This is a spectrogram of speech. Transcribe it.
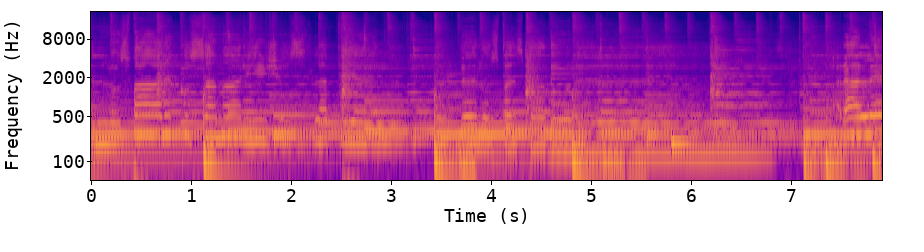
En los barcos amarillos la piel de los pescadores. Paralelo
